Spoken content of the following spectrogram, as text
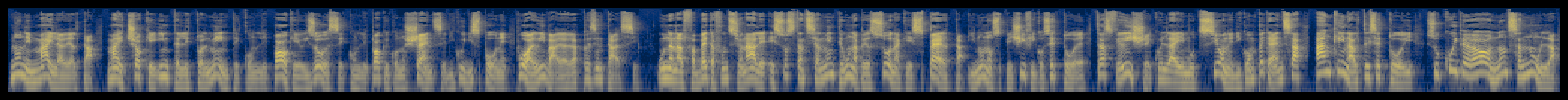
non è mai la realtà, ma è ciò che intellettualmente, con le poche risorse e con le poche conoscenze di cui dispone, può arrivare a rappresentarsi. Un analfabeta funzionale è sostanzialmente una persona che, esperta in uno specifico settore, trasferisce quella emozione di competenza anche in altri settori, su cui però non sa nulla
